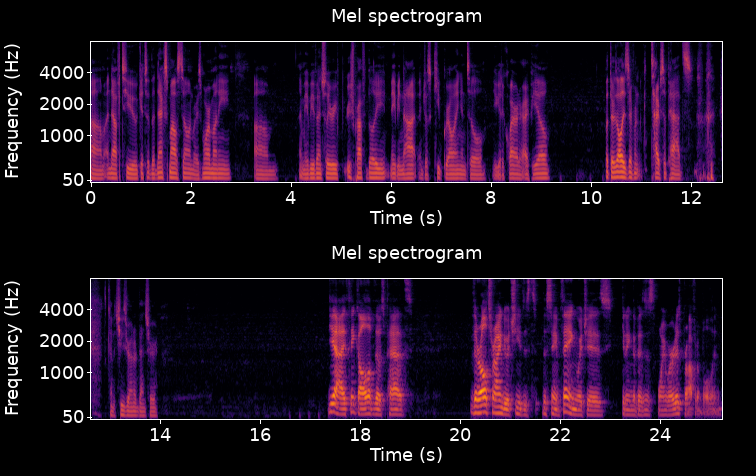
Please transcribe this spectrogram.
um, enough to get to the next milestone, raise more money, um, and maybe eventually re- reach profitability, maybe not, and just keep growing until you get acquired or IPO. But there's all these different types of paths. it's kind of choose your own adventure. Yeah, I think all of those paths, they're all trying to achieve this, the same thing, which is getting the business to the point where it is profitable. And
